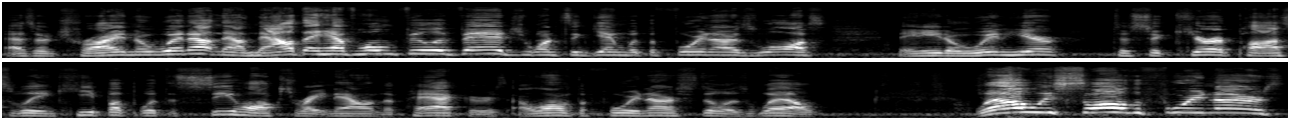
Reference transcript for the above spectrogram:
as they're trying to win out. Now, now they have home field advantage once again with the 49ers loss. They need a win here to secure it possibly and keep up with the Seahawks right now and the Packers, along with the 49ers still as well. Well, we saw the 49ers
